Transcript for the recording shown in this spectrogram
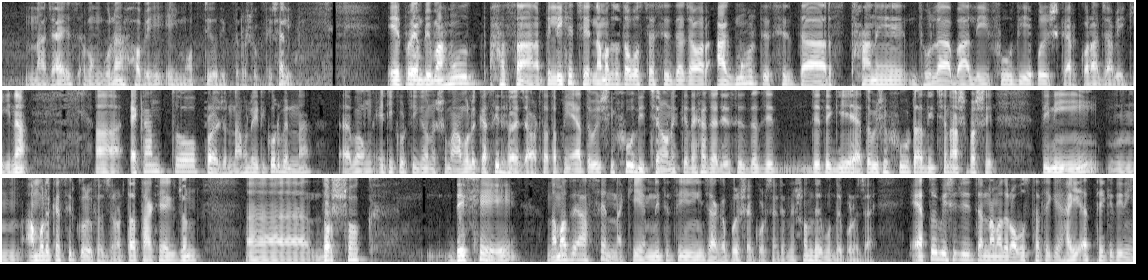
নাজায়েজ এবং গুনাহ হবে এই মতটি অধিকতর শক্তিশালী। এরপর এমডি মাহমুদ হাসান, আপনি লিখেছেন, নামাজরত অবস্থায় সিজদা যাওয়ার আগ মুহূর্তে সিজদার স্থানে ধুলা বালি ফু দিয়ে পরিষ্কার করা যাবে কি না? একান্ত প্রয়োজন, না হলে এটি করবেন না এবং এটি করতে গিয়ে অনেক সময় আমলে কাসির হয়ে যায় অর্থাৎ আপনি এত বেশি ফু দিচ্ছেন, অনেককে দেখা যায় যে সিজদা যেতে গিয়ে এত বেশি ফুটা দিচ্ছেন আশেপাশে, তিনি আমলে কাসির করে ফেলছেন, অর্থাৎ তাকে একজন দর্শক দেখে নামাজে আসেন নাকি এমনিতে তিনি জায়গা পরিষ্কার করছেন? এটা সন্দেহের মধ্যে পড়ে যায়। এত বেশি যদি তার নামাজের অবস্থা থেকে, হাইয়াত থেকে তিনি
